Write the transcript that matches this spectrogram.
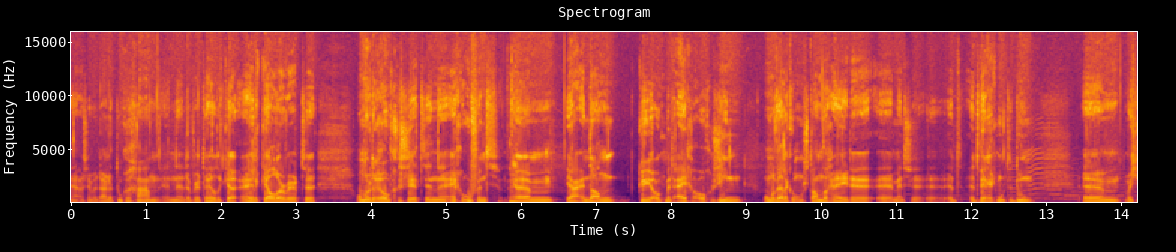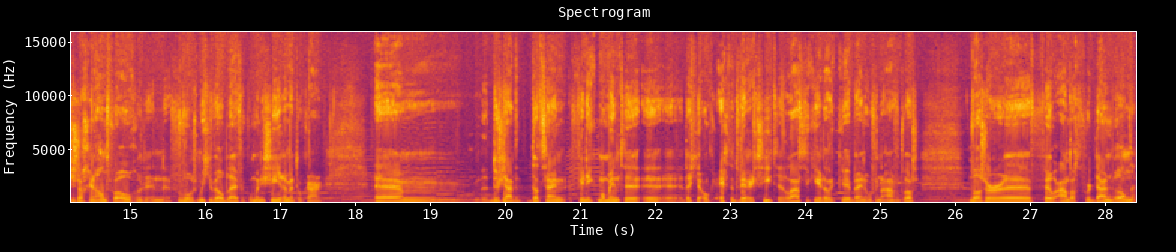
Nou, zijn we daar naartoe gegaan. En eh, daar werd de hele, ke- hele kelder werd, eh, onder de rook gezet en, eh, en geoefend. Ja. ja, en dan kun je ook met eigen ogen zien onder welke omstandigheden eh, mensen eh, het, het werk moeten doen. Ehm, want je zag geen hand voor ogen. En eh, vervolgens moet je wel blijven communiceren met elkaar. Ehm, dus ja, dat, zijn, vind ik, momenten eh, eh, dat je ook echt het werk ziet. De laatste keer dat ik eh, bij een oefenavond was... was er veel aandacht voor duinbranden.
